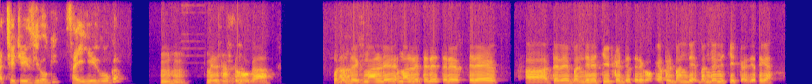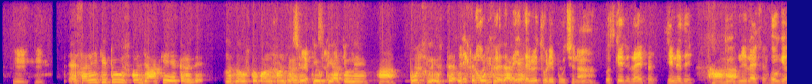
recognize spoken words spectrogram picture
अच्छी चीज़ ही होगी सही ही होगा। हम्म हम्म, मेरे साथ तो होगा। मतलब हाँ। देख मान ले मान ले तेरे तेरे तेरे आ, तेरे बंदे ने चीट कर दिया तेरे को या फिर बंदे बंदे ने चीट कर दिया ठीक है? हम्म हम्म। ऐसा नहीं कि तू उसको जाके ये कर दे मतलब उसको हाँ कॉन्फ्रंट कर दे क्यों किया तूने। हाँ पूछ हाँ ले उससे उससे पूछ ले जाके। ज़रूरी थोड़ी पूछना। उसकी लाइफ है जीने दे। हाँ तो हाँ। अपनी लाइफ है हो गया।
